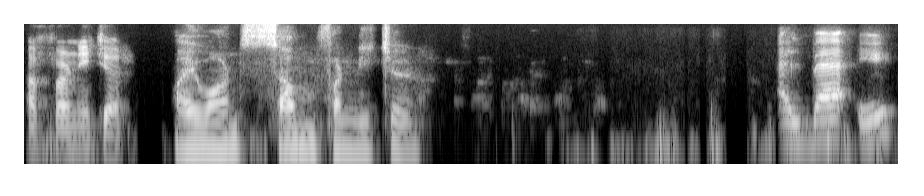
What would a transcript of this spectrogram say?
a furniture. I want some furniture. Al-ba'i.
